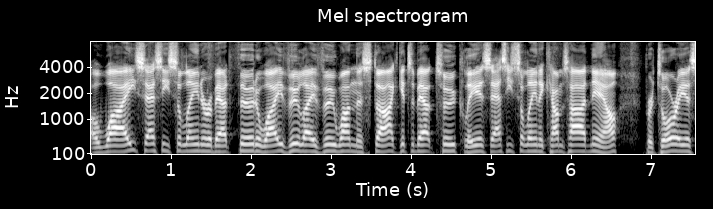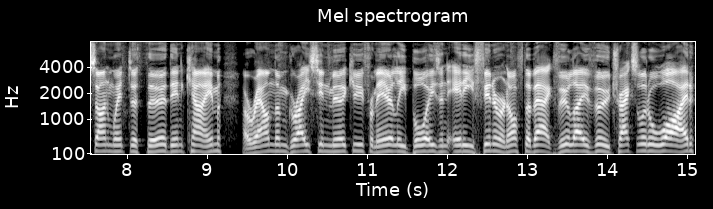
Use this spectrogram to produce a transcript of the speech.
Away. Sassy Selena about third away. Voulez-Vous won the start. Gets about two clear. Sassy Selena comes hard now. Pretoria Sun went to third, then came around them Grace in Mercury from Airly Boys and Eddie Finner. And off the back, Voulez-Vous tracks a little wide.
